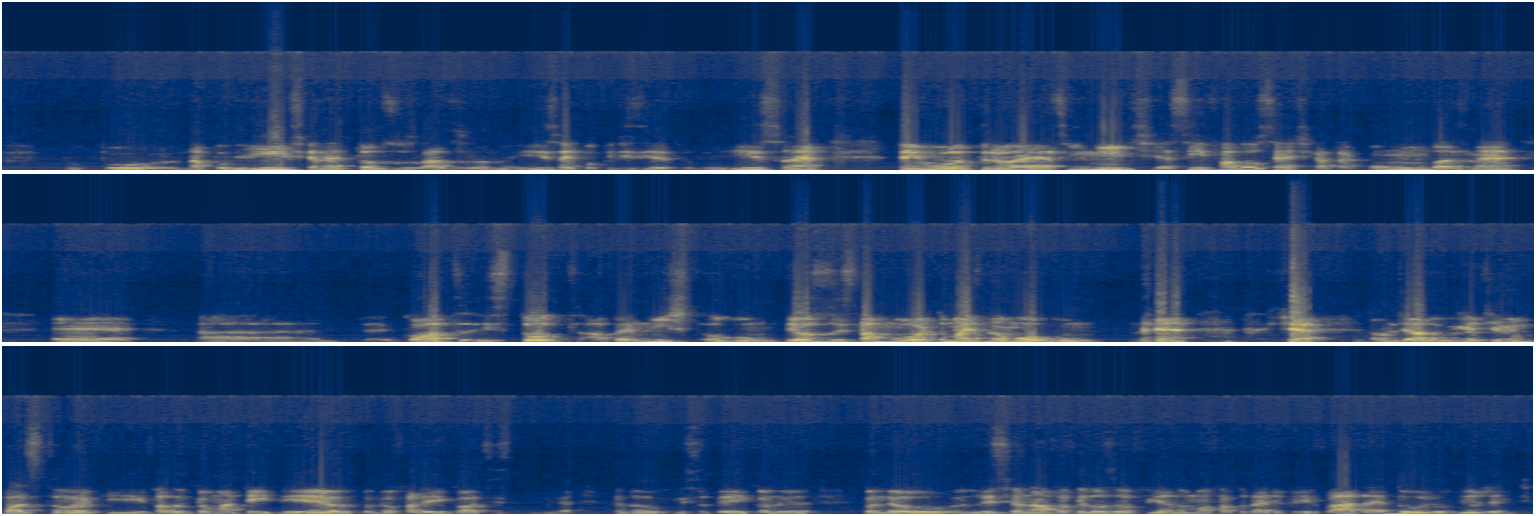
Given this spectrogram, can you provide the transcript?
na política, né? Todos os lados usando isso, a hipocrisia, tudo isso, né? Tem outro, é, assim, Nietzsche, assim falou sete catacumbas, né? É, uh, Gott tot, aber nicht Ogum. Deus está morto, mas não Ogum, né? Que é, é um diálogo que eu tive um pastor que falou que eu matei Deus, quando eu falei Gott, quando eu estudei, quando eu quando eu lecionava filosofia numa faculdade privada, é duro, viu, gente?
